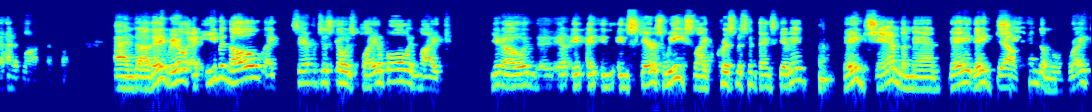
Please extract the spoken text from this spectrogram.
I had it blocked. And uh, they really, and even though like San Francisco is playable and like you know, in, in, in, in, scarce weeks like Christmas and Thanksgiving, they jammed them, man. They they yeah. jammed them right,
